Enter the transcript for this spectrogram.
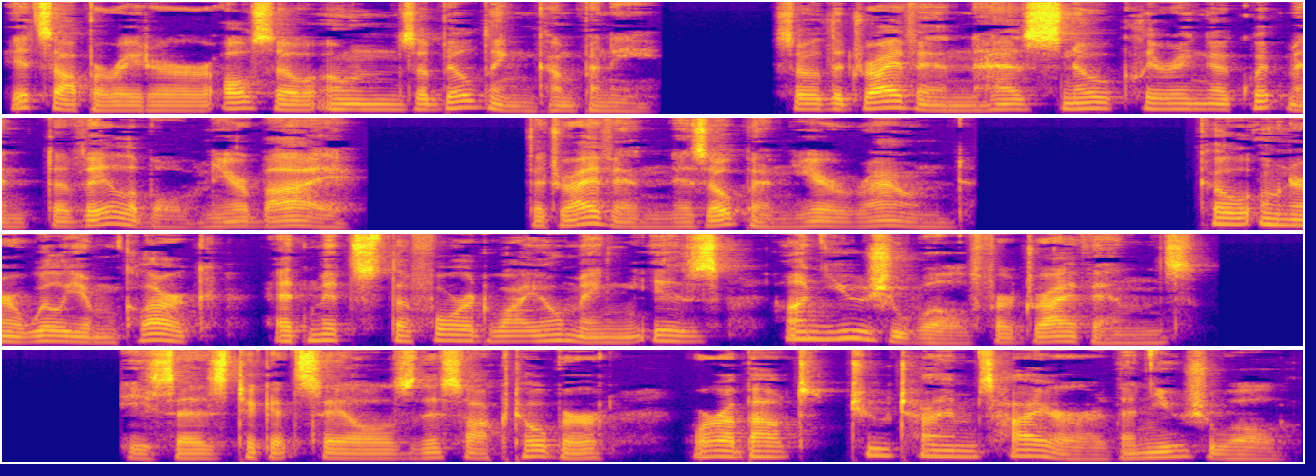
Its operator also owns a building company so the drive in has snow clearing equipment available nearby. The drive in is open year round. Co owner William Clark admits the Ford Wyoming is unusual for drive ins. He says ticket sales this October were about two times higher than usual.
